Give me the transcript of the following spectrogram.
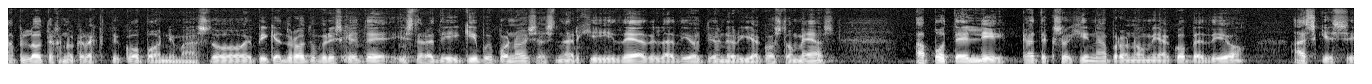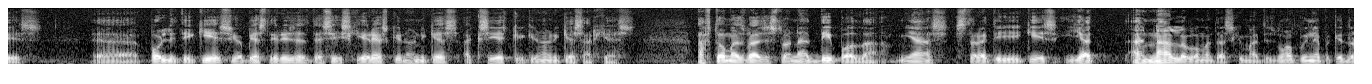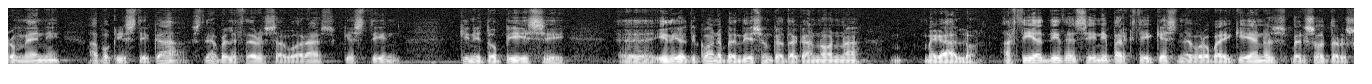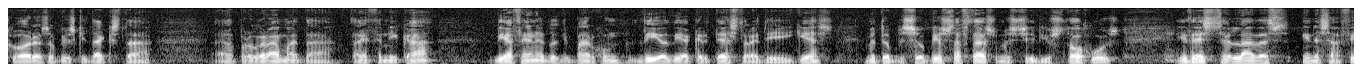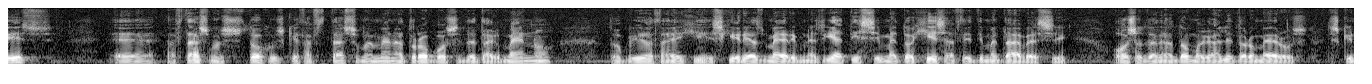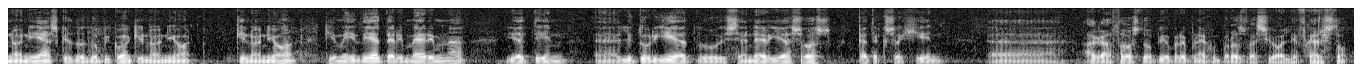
απλό τεχνοκρατικό πόνημα. Στο επίκεντρό του βρίσκεται η στρατηγική που υπονόησα στην αρχή. Η ιδέα δηλαδή ότι ο ενεργειακός τομέας αποτελεί κατεξοχήν ένα προνομιακό πεδίο άσκησης ε, πολιτικής η οποία στηρίζεται σε ισχυρές κοινωνικές αξίες και κοινωνικές αρχές. Αυτό μας βάζει στον αντίποδα μιας στρατηγικής για ανάλογο μετασχηματισμό που είναι επικεντρωμένη αποκλειστικά στην απελευθέρωση της αγοράς και στην κινητοποίηση ε, ιδιωτικών επενδύσεων κατά κανόνα μεγάλων. Αυτή η αντίθεση είναι υπαρκτή και στην Ευρωπαϊκή Ένωση, στις περισσότερες χώρες, όποιος κοιτάξει τα προγράμματα τα εθνικά, διαφαίνεται ότι υπάρχουν δύο διακριτές στρατηγικές με τις οποίες θα φτάσουμε στους ίδιους στόχους. Η θέση της Ελλάδας είναι σαφής, ε, θα φτάσουμε στους στόχους και θα φτάσουμε με έναν τρόπο συντεταγμένο το οποίο θα έχει ισχυρές μέρημνες για τη συμμετοχή σε αυτή τη μετάβαση όσο το δυνατό μεγαλύτερο μέρος της κοινωνίας και των τοπικών κοινωνιών, κοινωνιών και με ιδιαίτερη μέρημνα για την ε, λειτουργία του ενέργειας ως κατεξοχήν ε, αγαθός στο οποίο πρέπει να έχουν πρόσβαση όλοι. Ευχαριστώ.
